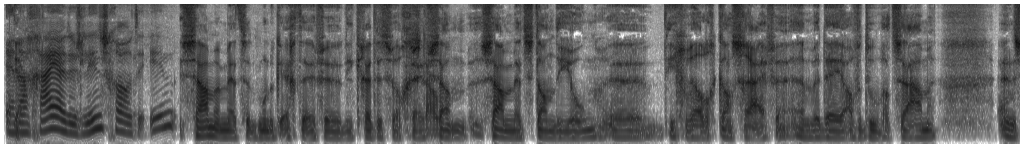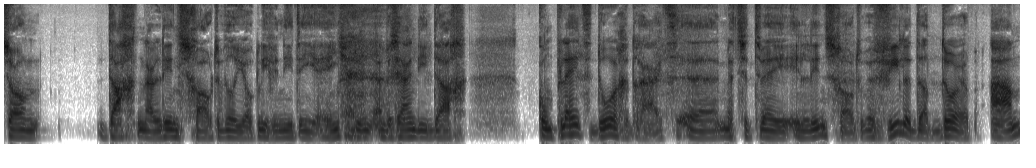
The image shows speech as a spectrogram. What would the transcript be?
en dan ga jij dus Linschoten in. Samen met, dat moet ik echt even die credits wel geven. Samen, samen, met Stan de Jong, uh, die geweldig kan schrijven. En we deden af en toe wat samen. En zo'n dag naar Linschoten wil je ook liever niet in je eentje doen. En we zijn die dag compleet doorgedraaid uh, met z'n tweeën in Linschoten. We vielen dat dorp aan.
